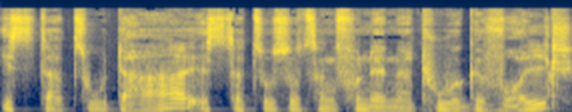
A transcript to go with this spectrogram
ist dazu da, ist dazu sozusagen von der Natur gewollt,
